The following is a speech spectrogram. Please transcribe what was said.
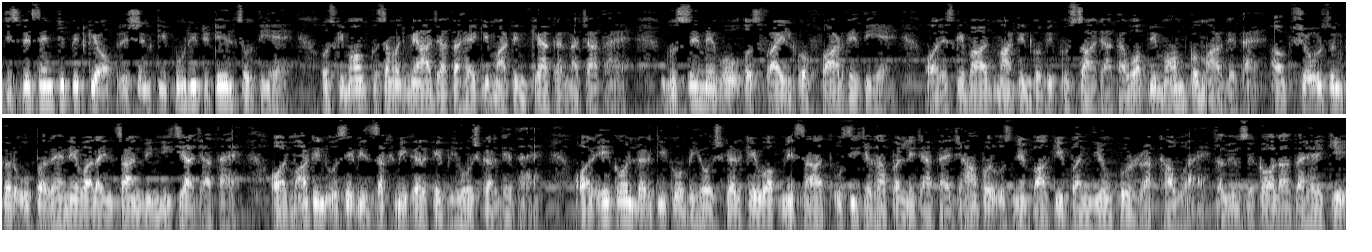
जिसमें सेंटिपिट के ऑपरेशन की पूरी डिटेल्स होती है। उसकी मॉम को समझ में आ जाता है कि मार्टिन क्या करना चाहता है? गुस्से में वो उस फ़ाइल को फाड़ देती है और इसके बाद मार्टिन को भी गुस्सा आ जाता है। वो अपनी मॉम को मार देता है। अब शोर सुनकर ऊपर रहने वाला इंसान भी नीचे आ जाता है और मार्टिन उसे भी जख्मी करके बेहोश कर देता है और एक और लड़की को बेहोश करके वो अपने साथ उसी जगह पर ले जाता है जहाँ पर उसने बाकी बंदियों को रखा हुआ है। तभी उसे कॉल आता है कि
